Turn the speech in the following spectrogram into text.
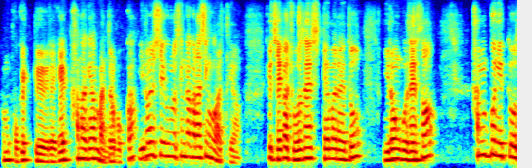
그럼 고객들에게 편하게 한번 만들어 볼까? 이런 식으로 생각을 하신 것 같아요. 제가 조사했을 때만 해도 이런 곳에서 한 분이 또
